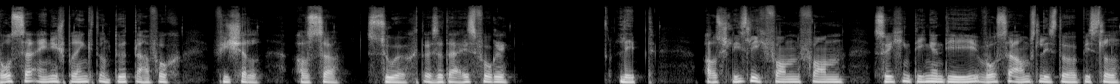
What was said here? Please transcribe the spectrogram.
Wasser einspringt und dort einfach Fischerl außer sucht. Also der Eisvogel lebt ausschließlich von, von solchen Dingen. Die Wasseramsel ist da ein bisschen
